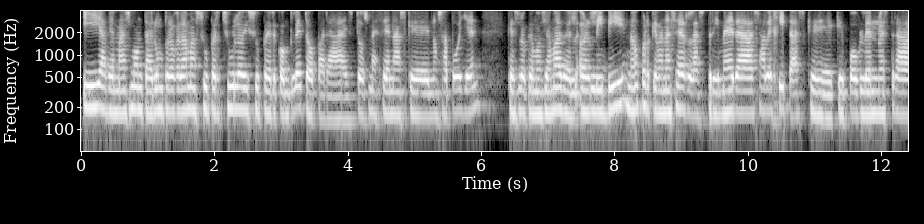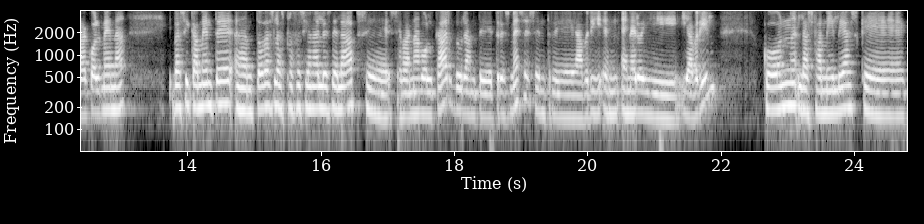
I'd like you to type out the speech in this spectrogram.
y además montar un programa súper chulo y súper completo para estos mecenas que nos apoyen, que es lo que hemos llamado el Early Bee, ¿no? porque van a ser las primeras abejitas que, que poblen nuestra colmena Básicamente, em, todas las profesionales de la app se, van a volcar durante tres meses, entre enero y, abril, con las familias que,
